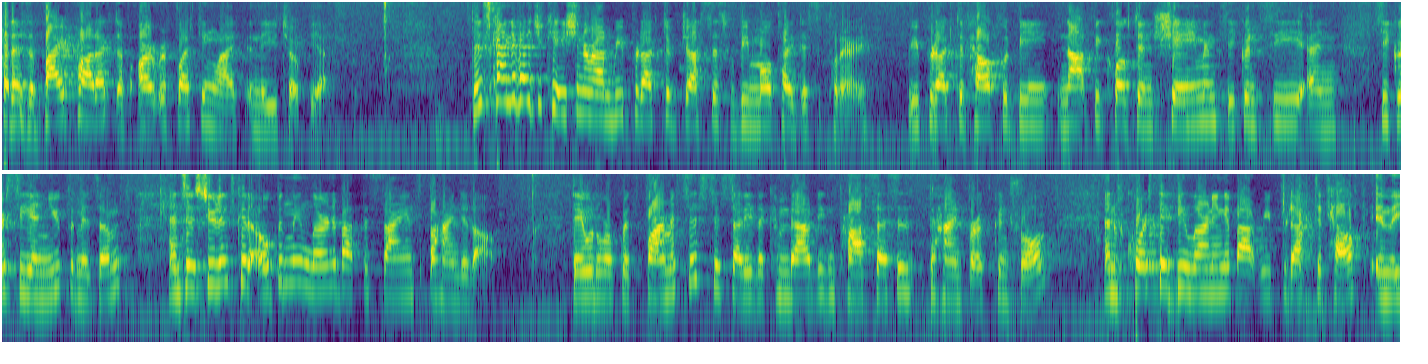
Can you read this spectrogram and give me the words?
but as a byproduct of art reflecting life in the utopia. This kind of education around reproductive justice would be multidisciplinary. Reproductive health would be not be cloaked in shame and secrecy and secrecy and euphemisms, and so students could openly learn about the science behind it all. They would work with pharmacists to study the compounding processes behind birth control, and of course, they'd be learning about reproductive health in the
